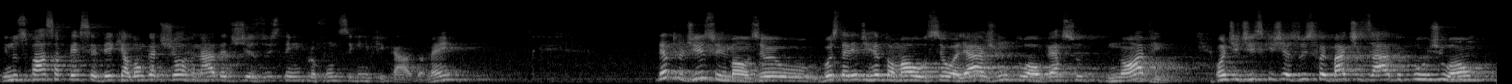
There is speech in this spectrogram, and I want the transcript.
e nos faça perceber que a longa jornada de Jesus tem um profundo significado. Amém? Dentro disso, irmãos, eu gostaria de retomar o seu olhar junto ao verso 9, onde diz que Jesus foi batizado por João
